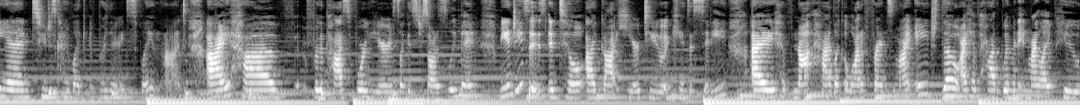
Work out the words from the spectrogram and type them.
and to just kind of like further explain that, I have for the past four years, like it's just honestly been me and Jesus until I got here to Kansas City. I have not had like a lot of friends my age, though I have had women in my life who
